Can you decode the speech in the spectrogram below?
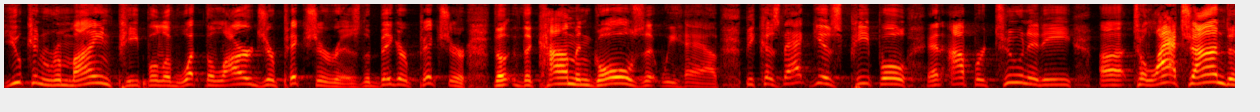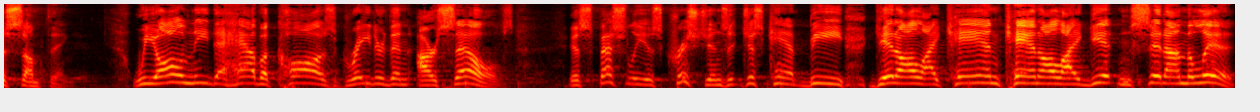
you can remind people of what the larger picture is, the bigger picture, the, the common goals that we have, because that gives people an opportunity uh, to latch on to something. We all need to have a cause greater than ourselves especially as Christians, it just can't be get all I can, can all I get, and sit on the lid.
